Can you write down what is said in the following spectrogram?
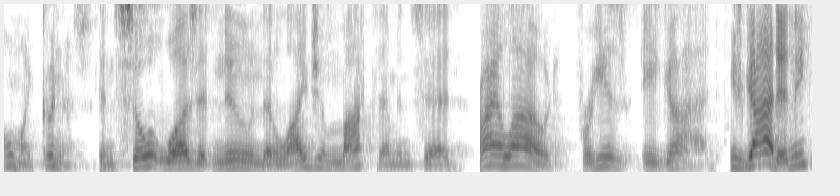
Oh my goodness. And so it was at noon that Elijah mocked them and said, Cry aloud, for he is a God. He's God, isn't he?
